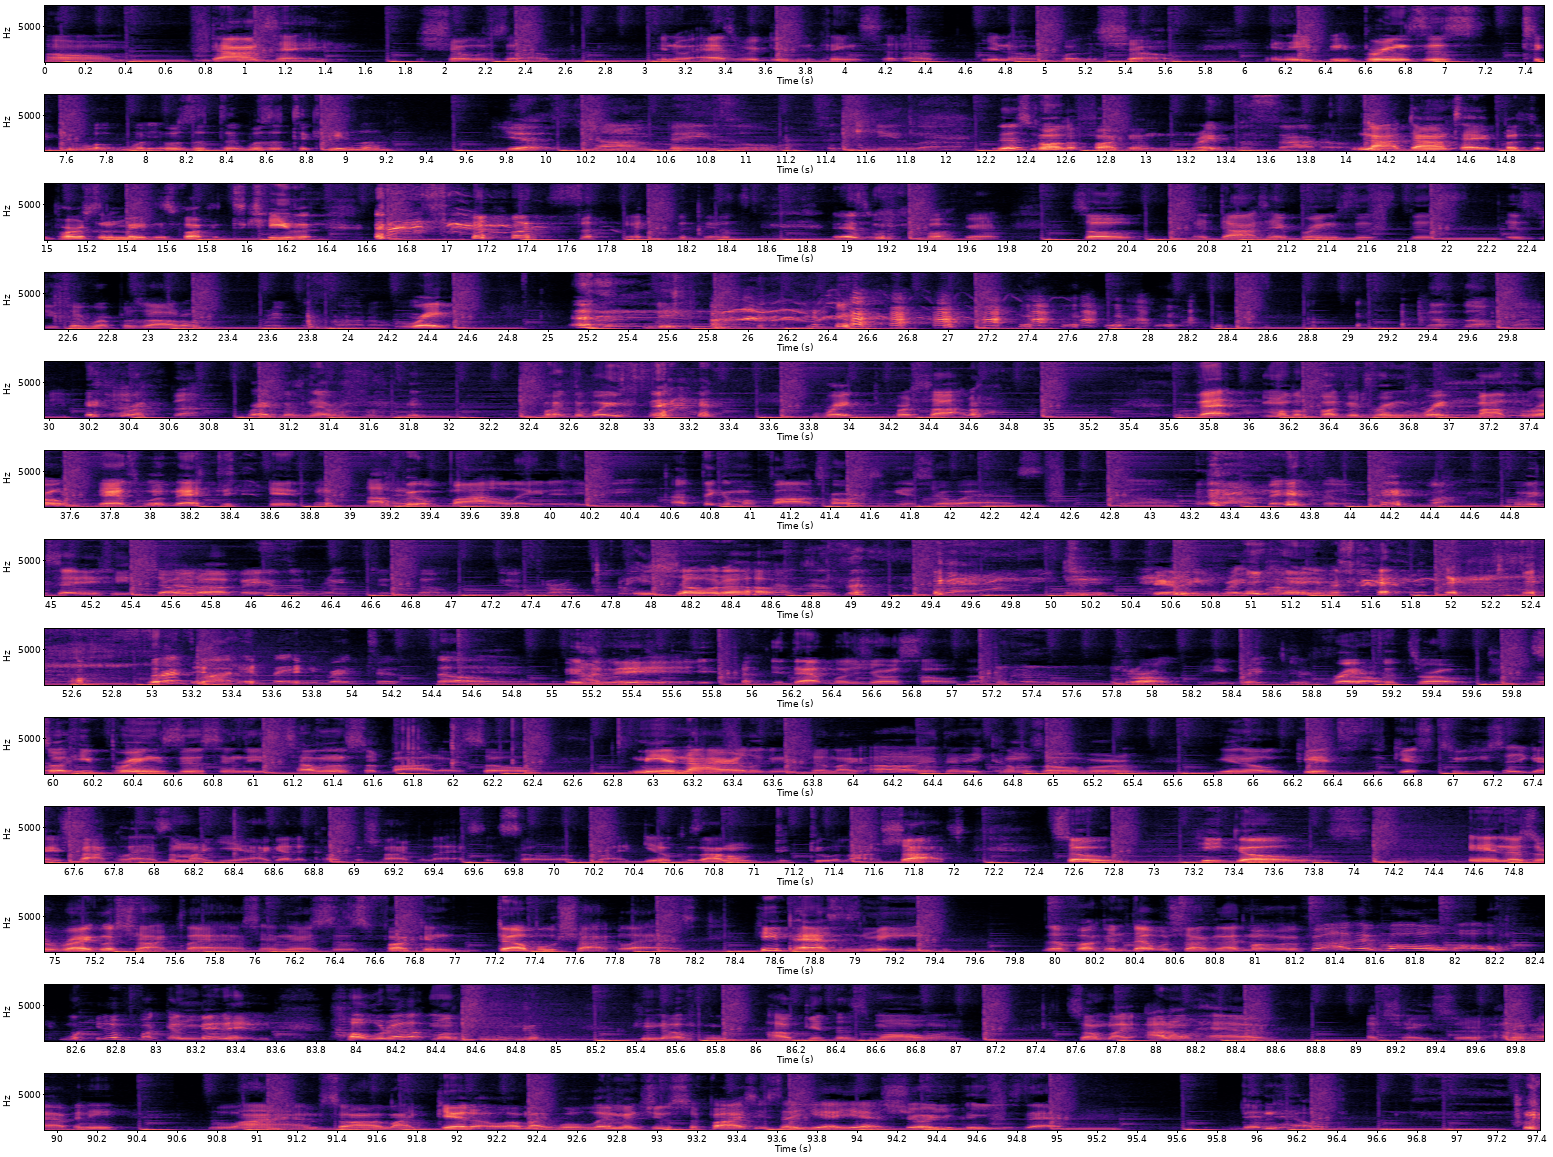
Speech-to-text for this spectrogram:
um, Dante shows up, you know, as we're getting things set up, you know, for the show, and he, he brings this to what, what was it? Was it tequila? Yes, John Basil tequila. This motherfucking Ray Pasado. Not Dante, but the person that made this fucking tequila. so, this, this motherfucker. So Dante brings this this is you said reposado? Ray Pasado. Rape. That's not funny. That's not... Rape is never funny. But the way you said rape Versado, that motherfucker drink raped my throat. That's what that did. I feel violated. I think I'm gonna file charges against your ass. No, John Basil. Let me tell you, he showed John up. Basil raped your throat. Your throat. He showed up. he, he, he can't even say it. First of all, he said he raped your soul. I did. That was your soul, though. throat. He raped your raped throat. the throat. So he brings this and he's telling us about it. So me and I are looking at each other like, oh, then he comes over, you know, gets gets two. He said you got a shot glass. I'm like, yeah, I got a couple shot glasses. So I was like, you know, because I don't do a lot of shots. So he goes and there's a regular shot glass and there's this fucking double shot glass. He passes me the fucking double shot glass. Motherfucker, whoa, whoa, wait a fucking minute. Hold up, motherfucker. No, I'll get the small one. So I'm like, I don't have a chaser. I don't have any lime. So I'm like, ghetto. I'm like, well, lemon juice suffice? He said, yeah, yeah, sure, you can use that. Didn't help.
